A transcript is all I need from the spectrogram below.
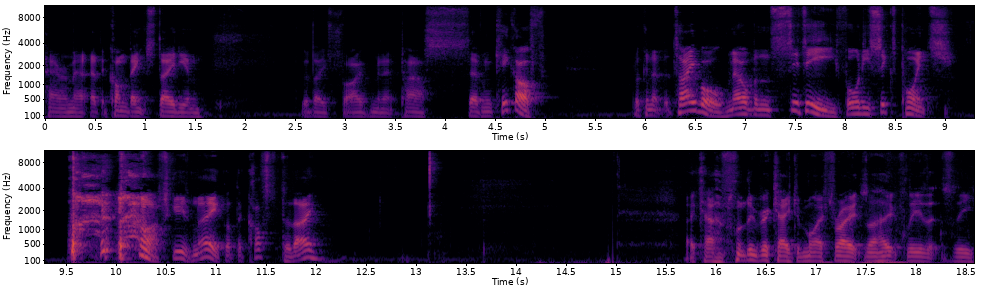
Parramatta at the CommBank Stadium with a five minute past seven kickoff. Looking at the table, Melbourne City 46 points. oh, excuse me, got the coughs today. Okay, I've lubricated my throat, so hopefully that's the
